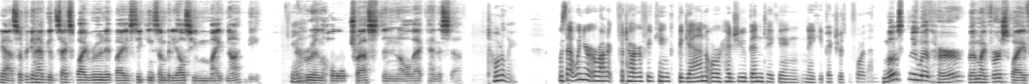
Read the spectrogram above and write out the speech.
yeah so if you're gonna have good sex why ruin it by seeking somebody else who might not be Yeah, and ruin the whole trust and all that kind of stuff totally. Was that when your erotic photography kink began, or had you been taking naked pictures before then? mostly with her but my first wife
